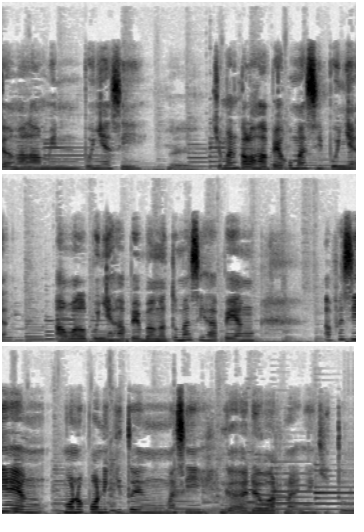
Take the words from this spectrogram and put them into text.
nggak ngalamin punya sih. Nggak ya? Cuman kalau HP aku masih punya awal punya HP banget tuh masih HP yang apa sih ya yang monoponik gitu yang masih nggak ada warnanya gitu.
